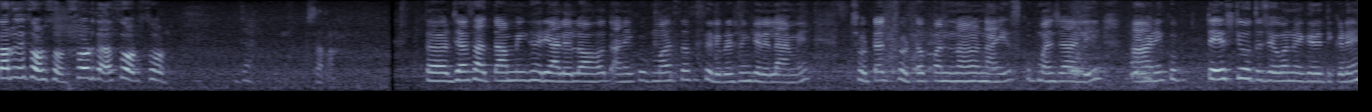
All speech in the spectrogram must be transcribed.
करू दे सोड सोड सोड त्याला सोड सोड. चला. तर जस्ट आता आम्ही घरी आलेलो आहोत आणि खूप मस्त असं सेलिब्रेशन केलेलं आहे आम्ही. छोटं छोटं पण नाहीच खूप मजा आली. आणि खूप टेस्टी होतं जेवण वगैरे तिकडे.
